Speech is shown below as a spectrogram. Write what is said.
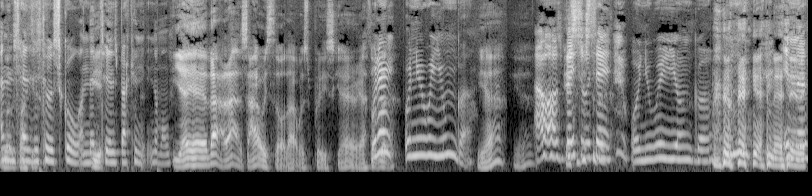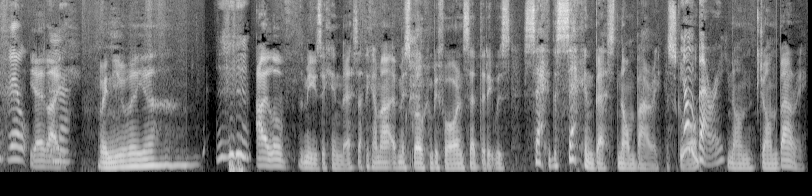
and then Looks like turns it's- into a skull and then Yeah. turns back in normal. Yeah, yeah, that that's. I always thought that was pretty scary. I thought When, I, when you were younger. Yeah, yeah. I was It's basically just a saying, when you were younger. yeah, no, in the film. Yeah, in like when you were young. I love the music in this. I think I might have misspoken before and said that it was sec- the second best non-Barry score. Non-Barry? Non-John Barry.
